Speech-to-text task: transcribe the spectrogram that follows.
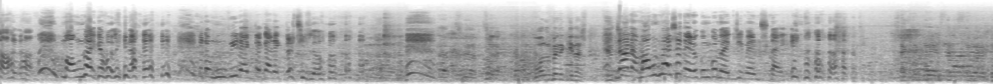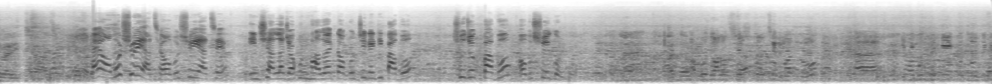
না না মামুন ভাইকে বলি না। এটা মুভির একটা ক্যারেক্টার ছিল। আচ্ছা আচ্ছা। বলবেন কিনা? না না মামুন ভাইয়ের সাথে এরকম কোনো এগ্রিমেন্ট নাই। হ্যাঁ অবশ্যই আছে অবশ্যই আছে। ইনশাল্লাহ যখন ভালো একটা অপরচুনিটি পাবো সুযোগ পাবো অবশ্যই করব। মাত্র। ইতিমধ্যে কি কোথাও থেকে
